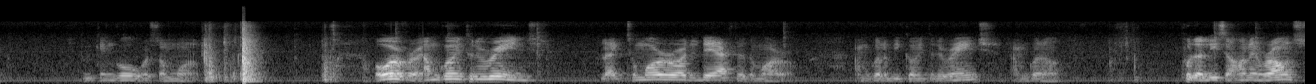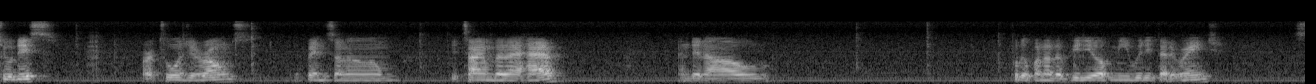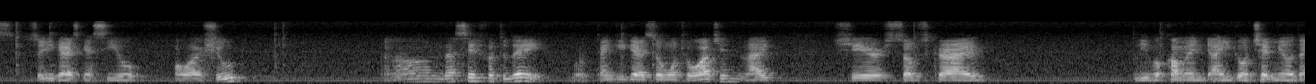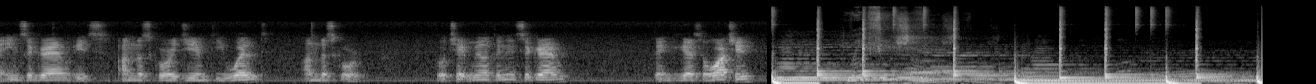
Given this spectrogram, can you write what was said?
We can go over some more. However I'm going to the range like tomorrow or the day after tomorrow. I'm gonna be going to the range. I'm gonna put at least 100 rounds through this or 200 rounds depends on um, the time that I have. And then I'll put up another video of me with it at the range so you guys can see how, I shoot. And um, that's it for today. Well, thank you guys so much for watching. Like share subscribe leave a comment and you go check me out on Instagram. It's underscore GMT Wealth underscore Go check me out on Instagram. Thank you guys for watching.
